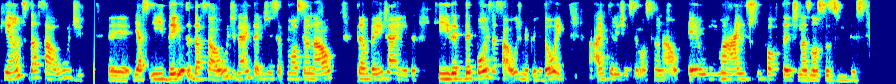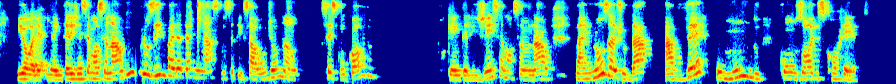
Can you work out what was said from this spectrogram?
que antes da saúde, é, e, e, dentro da saúde, né, a inteligência emocional também já entra. Que de, depois da saúde, me perdoem, a inteligência emocional é o mais importante nas nossas vidas. E olha, e a inteligência emocional, inclusive, vai determinar se você tem saúde ou não. Vocês concordam? Porque a inteligência emocional vai nos ajudar a ver o mundo com os olhos corretos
